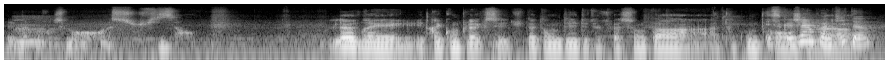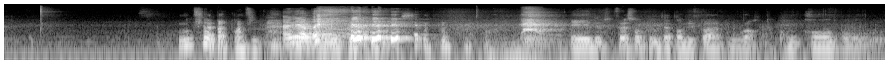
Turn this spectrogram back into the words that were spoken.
C'est malheureusement insuffisant. L'œuvre est, est très complexe et tu t'attendais de toute façon pas à tout comprendre. Est-ce que j'ai un point de là. vide? Non, tu n'as pas de point de vide. Ah, merde. Et de toute façon, tu ne t'attendais pas à pouvoir tout comprendre au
